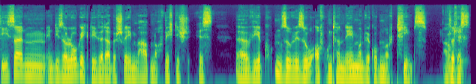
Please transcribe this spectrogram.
diesem, in dieser Logik, die wir da beschrieben haben, noch wichtig ist, äh, wir gucken sowieso auf Unternehmen und wir gucken auf Teams. Also okay. das,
